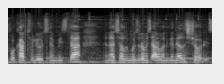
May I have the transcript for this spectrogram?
იყო ქართული ოცნების და ნაციონალური მოძრაობის წარმომადგენელს შორის.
